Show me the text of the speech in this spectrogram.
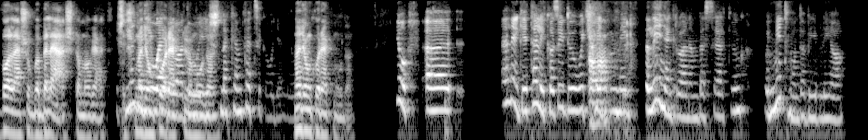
vallásokba beleásta magát. És, és nagyon, nagyon korrekt módon. Is. Nekem tetszik. Nagyon korrekt módon. Jó, uh, eléggé telik az idő, úgyhogy még a lényegről nem beszéltünk, hogy mit mond a Biblia,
